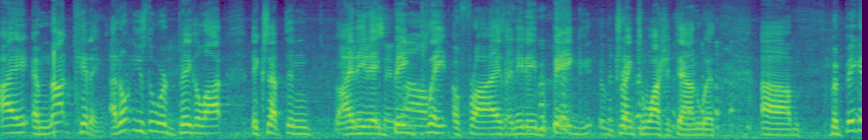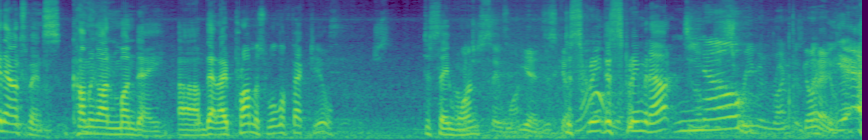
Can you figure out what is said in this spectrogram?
I am not kidding. I don't use the word big a lot, except in I need a big well. plate of fries. I need a big drink to wash it down with. Um, but big announcements coming on Monday uh, that I promise will affect you. Just say one. Just say one. Yeah, just go. Just scream, just scream it out. Just No. Scream and run. 'cause Go ahead. Yeah.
